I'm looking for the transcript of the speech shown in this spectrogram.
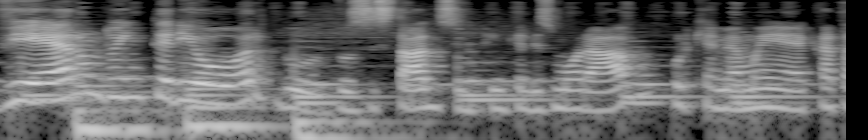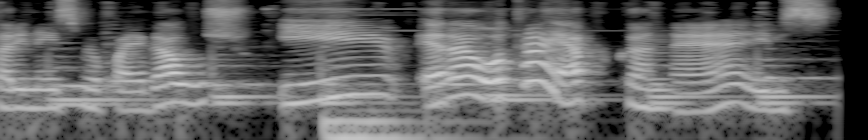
vieram do interior do, dos estados em que eles moravam, porque minha mãe é catarinense meu pai é gaúcho. E era outra época, né? Eles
